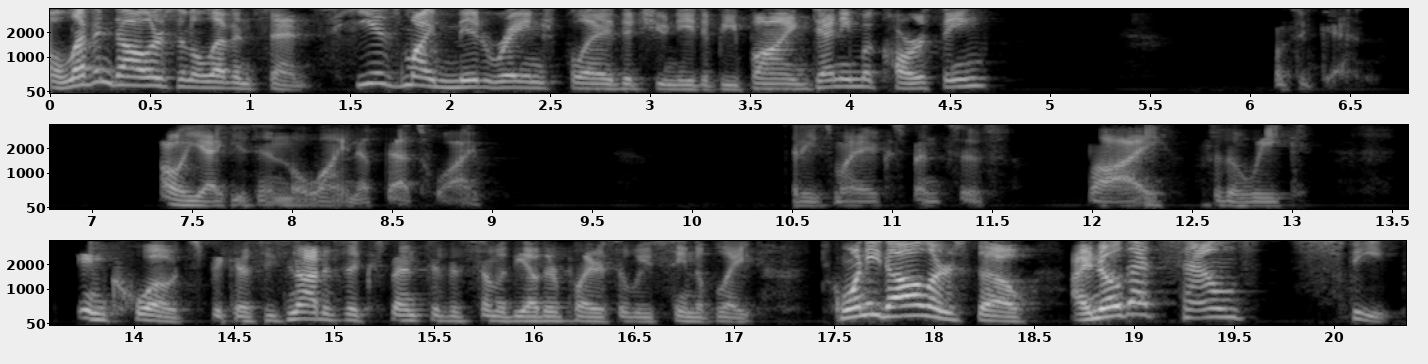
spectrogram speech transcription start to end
eleven dollars and eleven cents. He is my mid-range play that you need to be buying. Denny McCarthy, once again. Oh yeah, he's in the lineup. That's why. That he's my expensive buy for the week in quotes because he's not as expensive as some of the other players that we've seen of late. $20 though. I know that sounds steep,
